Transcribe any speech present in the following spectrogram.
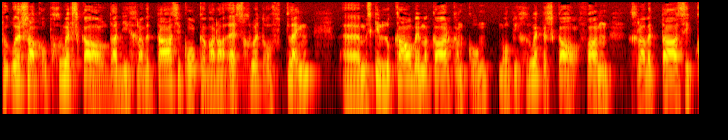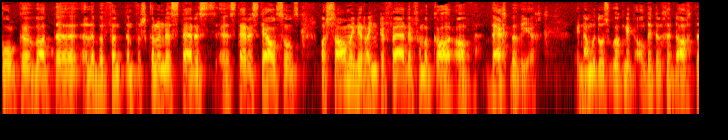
veroorsaak op groot skaal dat die gravitasiekolke wat daar is, groot of klein, uh miskien lokaal by mekaar kan kom, maar op die groter skaal van gravitasiekolke wat uh hulle bevind in verskillende sterre uh, sterrestelsels wat saam in die ruimte verder van mekaar af wegbeweeg. En dan moet ons ook net altyd in gedagte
